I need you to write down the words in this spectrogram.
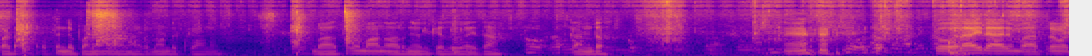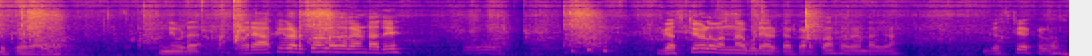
പടാത്രത്തിന്റെ പണി നടന്നുകൊണ്ടിരിക്കുകയാണ് ബാത്റൂമാന്ന് പറഞ്ഞവർക്കെല്ലാം ഇതാ. കണ്ടോ? കോലായിൽ ആരും ബാത്റൂം എടുക്കൂലല്ലോ ഇനി ഇവിടെ ഒരാൾക്ക് കിടക്കാനുള്ള സ്ഥലമുണ്ട് അത്? ഗസ്റ്റുകൾ വന്നാൽ ഇവിടെ ആട്ടോ കിടക്കാൻ സ്ഥലം ഉണ്ടാകുക ഗസ്റ്റുകളൊക്കെ ഉള്ളത്.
